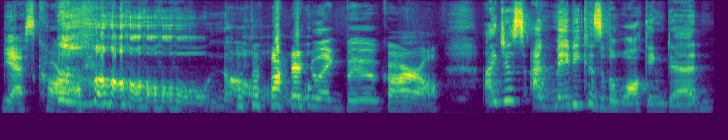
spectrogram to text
Yes, Carl. Oh, no. Why are you like, boo, Carl? I just I maybe because of The Walking Dead.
